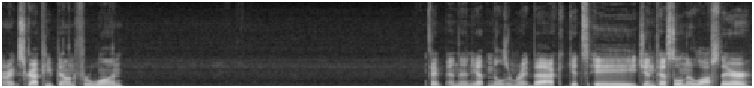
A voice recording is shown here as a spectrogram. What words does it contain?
Alright, scrap heap down for 1. Okay, and then, yep, mills him right back. Gets a Jyn pistol, no loss there.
